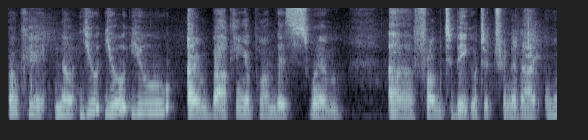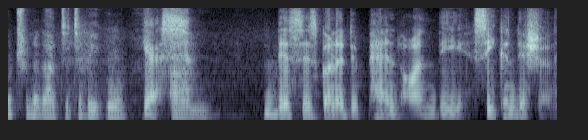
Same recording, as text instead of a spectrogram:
Okay, now you, you, you are embarking upon this swim uh, from Tobago to Trinidad or Trinidad to Tobago. Yes. Um, this is going to depend on the sea conditions.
